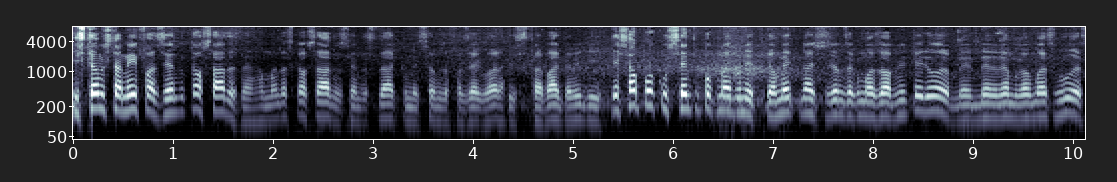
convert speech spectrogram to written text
Estamos também fazendo calçadas, né? Arrumando as calçadas no centro da cidade, começamos a fazer agora esse trabalho também de deixar um pouco o centro um pouco mais bonito. Realmente nós fizemos algumas obras no interior, melhoramos algumas ruas,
